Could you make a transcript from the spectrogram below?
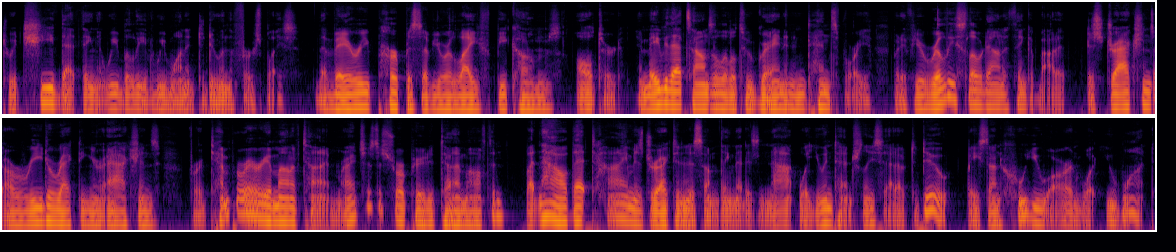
to achieve that thing that we believed we wanted to do in the first place. The very purpose of your life becomes altered. And maybe that sounds a little too grand and intense for you, but if you really slow down to think about it, distractions are redirecting your actions for a temporary amount of time, right? Just a short period of time often. But now that time is directed into something that is not what you intentionally set out to do based on who you are and what you want,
